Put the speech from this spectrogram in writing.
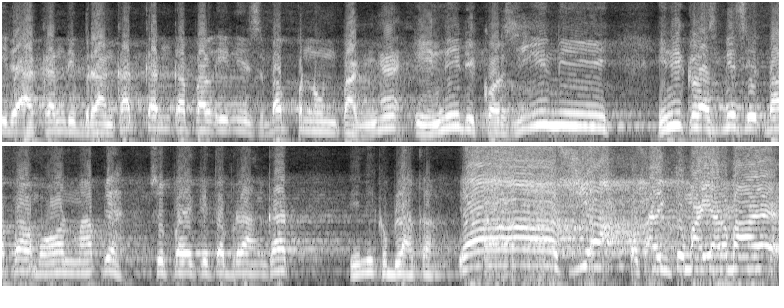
tidak akan diberangkatkan kapal ini sebab penumpangnya ini di kursi ini. Ini kelas bisnis bapak mohon maaf ya supaya kita berangkat. Ini ke belakang. Ya siap. Aing tuh mayar baik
